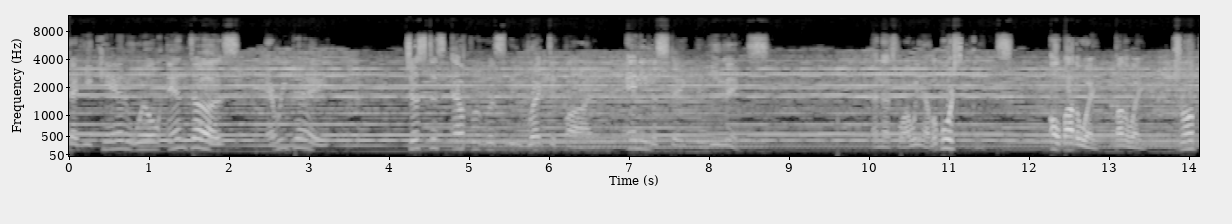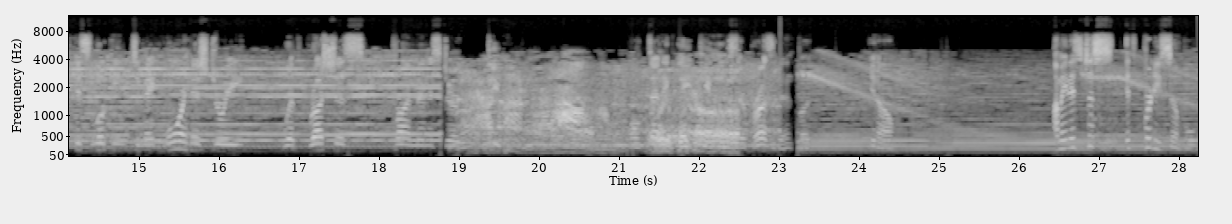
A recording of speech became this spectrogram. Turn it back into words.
that he can, will, and does every day just as effortlessly rectify any mistake that he makes. And that's why we have abortion. Oh, by the way, by the way, Trump is looking to make more history with Russia's Prime Minister. Well, technically, Putin is their president, but you know, I mean, it's just it's pretty simple.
